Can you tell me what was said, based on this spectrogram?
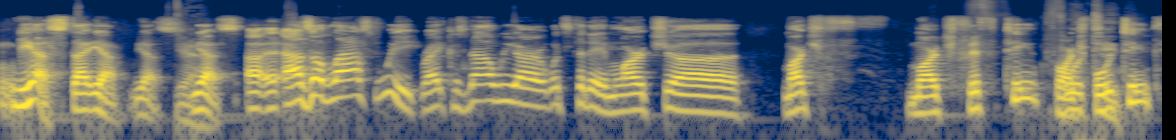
Yes, that yeah, yes, yeah. yes. Uh, as of last week, right? Because now we are. What's today? March, uh, March, March fifteenth, March fourteenth,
